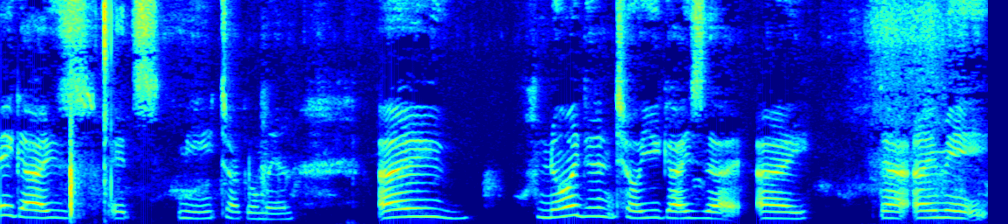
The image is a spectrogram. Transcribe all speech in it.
Hey guys, it's me, Taco Man. I know I didn't tell you guys that I that I made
